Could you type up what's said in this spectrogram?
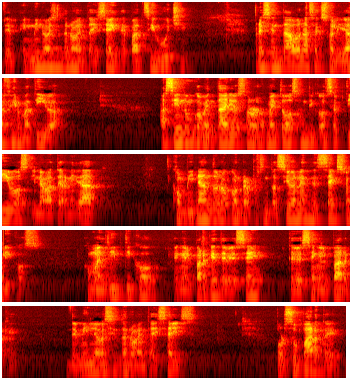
de, en 1996 de Patsy Gucci presentaba una sexualidad afirmativa, haciendo un comentario sobre los métodos anticonceptivos y la maternidad, combinándolo con representaciones de sexo anglicos, como el díptico en el Parque TBC, TBC en el Parque, de 1996. Por su parte,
